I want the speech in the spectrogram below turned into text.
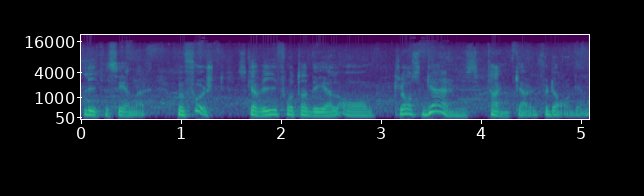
lite senare. Men först ska vi få ta del av Claes Germs tankar för dagen.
